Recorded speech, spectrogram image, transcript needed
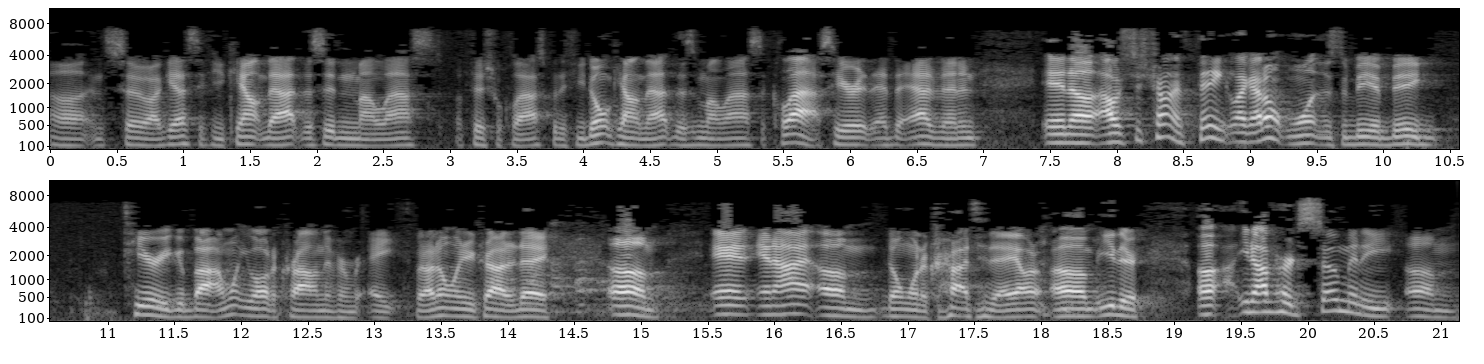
Uh, and so I guess if you count that, this isn't my last official class, but if you don't count that, this is my last class here at, at the Advent. And, and uh, I was just trying to think, like, I don't want this to be a big, teary goodbye. I want you all to cry on November 8th, but I don't want you to cry today. Um, and, and I um, don't want to cry today um, either. Uh, you know, I've heard so many um,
